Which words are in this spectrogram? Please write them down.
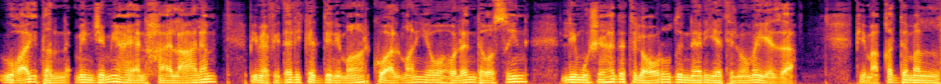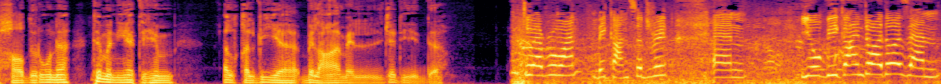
وأيضا من جميع أنحاء العالم بما في ذلك الدنمارك وألمانيا وهولندا والصين لمشاهدة العروض النارية المميزة فيما قدم الحاضرون تمنياتهم القلبية بالعام الجديد. To everyone be considerate and you'll be kind to others and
